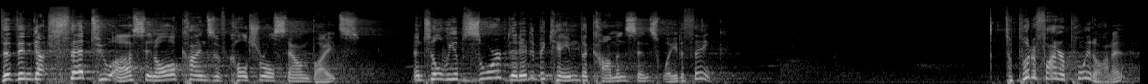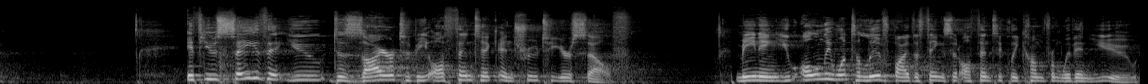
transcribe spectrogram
that then got fed to us in all kinds of cultural sound bites until we absorbed it and it became the common sense way to think. To put a finer point on it, if you say that you desire to be authentic and true to yourself, meaning you only want to live by the things that authentically come from within you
